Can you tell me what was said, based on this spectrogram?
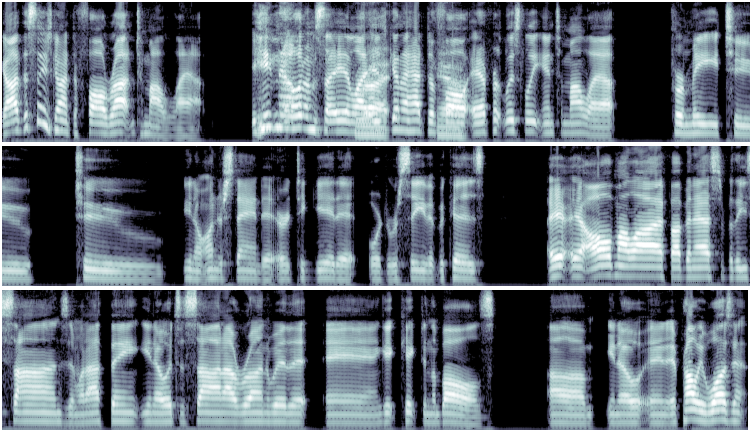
God, this thing's gonna have to fall right into my lap. You know what I'm saying? Like Right. it's gonna have to Yeah. fall effortlessly into my lap for me to to you know understand it or to get it or to receive it because eh, eh, all my life I've been asking for these signs and when I think you know it's a sign I run with it and get kicked in the balls um, you know and it probably wasn't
